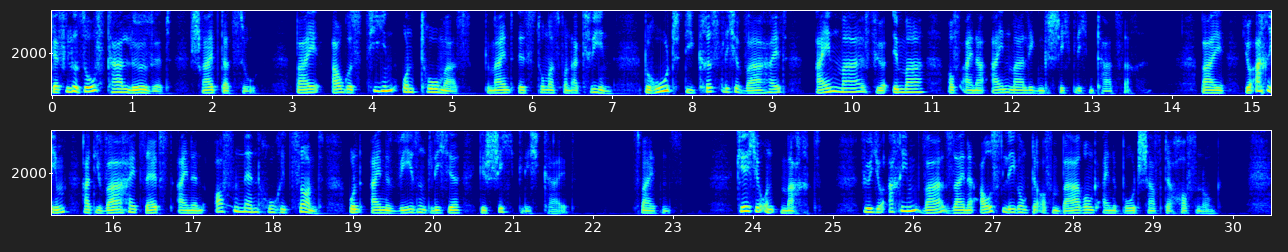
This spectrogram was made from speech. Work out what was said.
Der Philosoph Karl Löwitt schreibt dazu, Bei Augustin und Thomas, gemeint ist Thomas von Aquin, beruht die christliche Wahrheit einmal für immer auf einer einmaligen geschichtlichen Tatsache. Bei Joachim hat die Wahrheit selbst einen offenen Horizont und eine wesentliche Geschichtlichkeit. Zweitens. Kirche und Macht. Für Joachim war seine Auslegung der Offenbarung eine Botschaft der Hoffnung.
